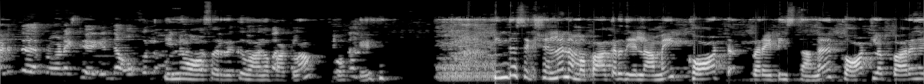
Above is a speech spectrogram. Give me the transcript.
அடுத்த ப்ராடக்ட் எந்த ஆஃபர்ல இன்னும் ஆஃபர் இருக்கு. வாங்க பார்க்கலாம் ஓகே இந்த செக்ஷன்ல நம்ம பாக்குறது எல்லாமே காட் வெரைட்டிஸ் தாங்க. காட்ல பாருங்க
